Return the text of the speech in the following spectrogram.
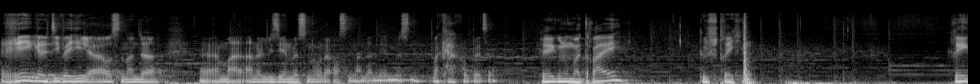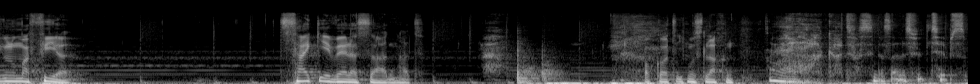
Regel, die wir hier auseinander äh, mal analysieren müssen oder auseinandernehmen müssen. Makako, bitte. Regel Nummer 3, gestrichen. Regel Nummer 4, zeig ihr, wer das Sagen hat. Oh Gott, ich muss lachen. Oh Gott, was sind das alles für Tipps?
